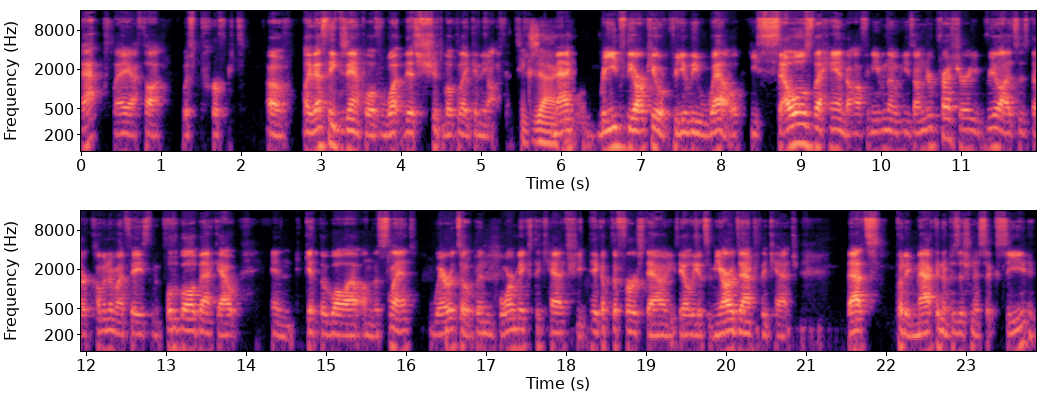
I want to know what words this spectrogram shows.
that play, I thought was perfect of like that's the example of what this should look like in the offense. Exactly. Mac reads the RPO really well. He sells the handoff, and even though he's under pressure, he realizes they're coming to my face and pull the ball back out and get the ball out on the slant where it's open. Bourne makes the catch. He pick up the first down. He's able to get some yards after the catch. That's putting Mac in a position to succeed.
